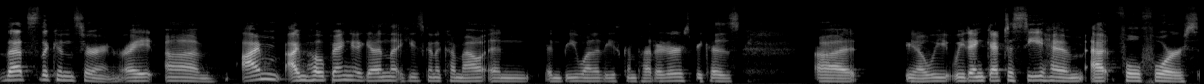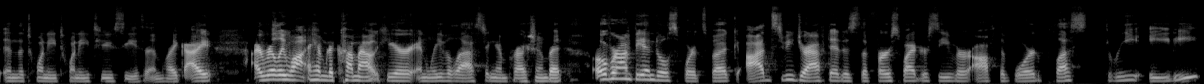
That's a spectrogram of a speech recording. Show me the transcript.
that's the concern, right? Um, I'm I'm hoping again that he's going to come out and and be one of these competitors because uh, you know we we didn't get to see him at full force in the 2022 season. Like i i really want him to come out here and leave a lasting impression but over on fanduel sportsbook odds to be drafted as the first wide receiver off the board plus 380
